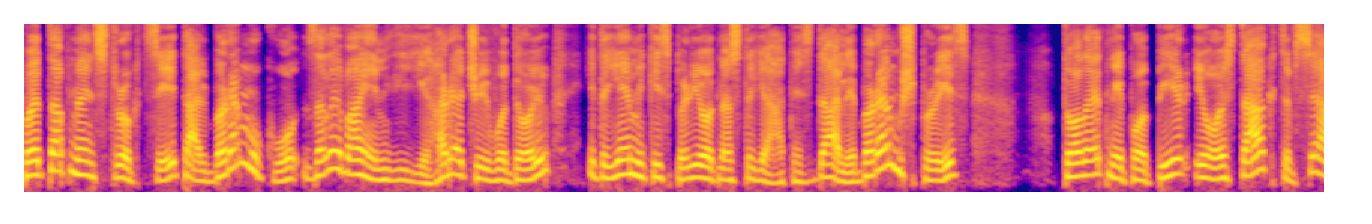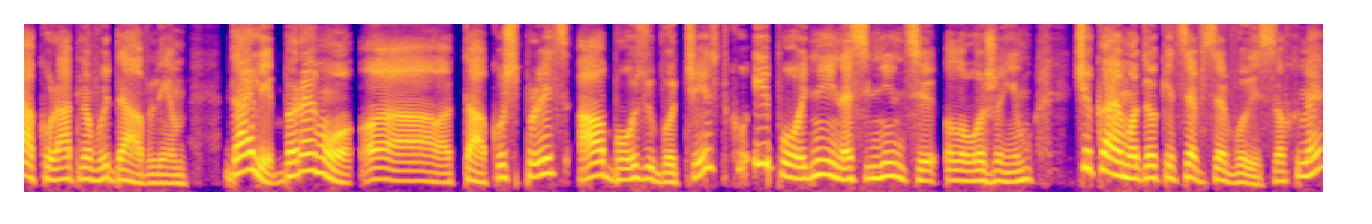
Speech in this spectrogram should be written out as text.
Поетапна інструкції Таль, беремо муку, заливаємо її гарячою водою і даємо якийсь період настоятись. Далі беремо шприц, туалетний папір і ось так це все акуратно видавлюємо. Далі беремо а, таку шприц або зубочистку і по одній насінінці ложимо. Чекаємо, доки це все висохне,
